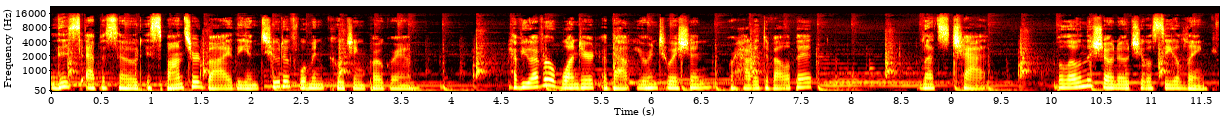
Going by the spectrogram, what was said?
This episode is sponsored by the Intuitive Woman Coaching Program. Have you ever wondered about your intuition or how to develop it? Let's chat. Below in the show notes, you will see a link.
